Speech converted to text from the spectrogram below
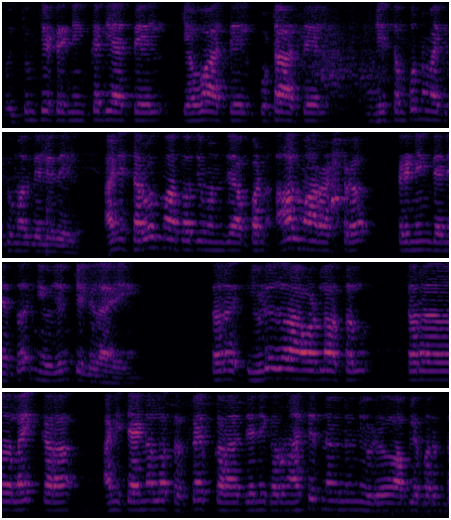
तुमची ट्रेनिंग कधी असेल केव्हा असेल कुठं असेल ही संपूर्ण माहिती तुम्हाला दिली जाईल. आणि सर्वात महत्त्वाचे म्हणजे आपण ऑल महाराष्ट्र ट्रेनिंग देण्याचं नियोजन केलेलं आहे. तर व्हिडिओ जर आवडला असेल तर लाईक करा आणि चॅनलला सबस्क्राईब करा जेणेकरून असेच नवीन नवीन व्हिडिओ आपल्यापर्यंत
